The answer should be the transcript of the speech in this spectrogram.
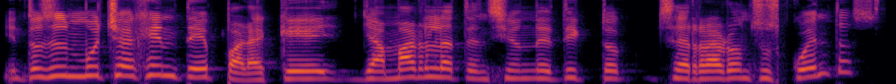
Entonces mucha gente, para que llamar la atención de TikTok, cerraron sus cuentas.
